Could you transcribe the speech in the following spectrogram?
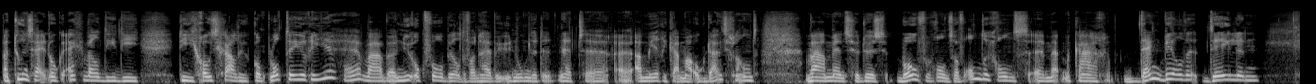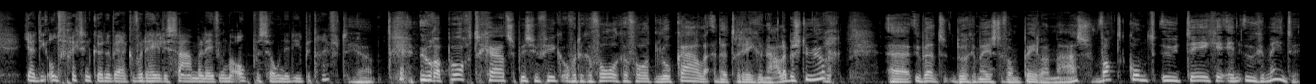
Maar toen zijn ook echt wel die, die, die grootschalige complottheorieën, hè, waar we nu ook voorbeelden van hebben. U noemde het net uh, Amerika, maar ook Duitsland. Waar mensen dus bovengronds of ondergronds uh, met elkaar denkbeelden delen. Ja, die ontwrichtend kunnen werken voor de hele samenleving, maar ook personen die het betreft. Ja. Uw rapport gaat specifiek over de gevolgen voor het lokale en het regionale bestuur. Ja. Uh, u bent burgemeester van Peel en Maas. Wat komt u tegen in uw gemeente?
